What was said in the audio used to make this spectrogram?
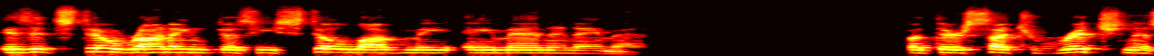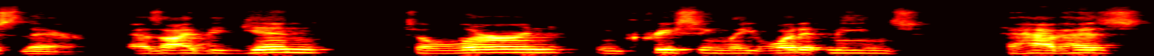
Is it still running? Does He still love me? Amen and amen. But there's such richness there as I begin to learn increasingly what it means to have His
